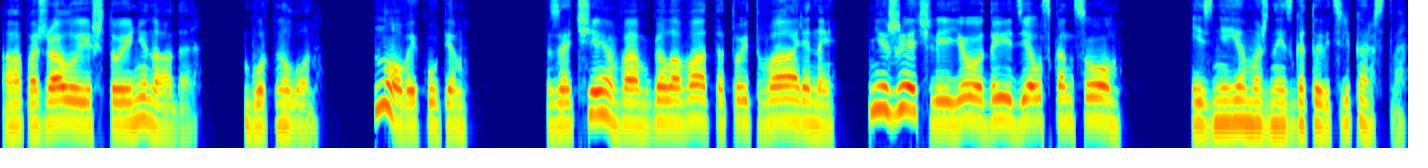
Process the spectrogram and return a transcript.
«А, пожалуй, что и не надо. — буркнул он. «Новый купим». «Зачем вам голова-то той тварины? Не жечь ли ее, да и дел с концом?» «Из нее можно изготовить лекарство»,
